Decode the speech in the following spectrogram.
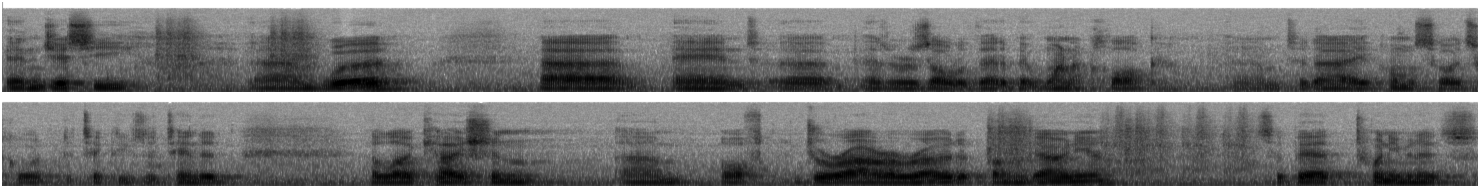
and Jesse um, were. Uh, and uh, as a result of that, about one o'clock um, today, homicide squad detectives attended a location um, off Jerrara Road at Bungonia. It's about 20 minutes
